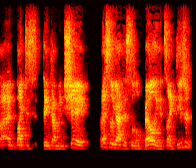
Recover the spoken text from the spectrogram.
I'd like to think I'm in shape, but I still got this little belly. It's like these are,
